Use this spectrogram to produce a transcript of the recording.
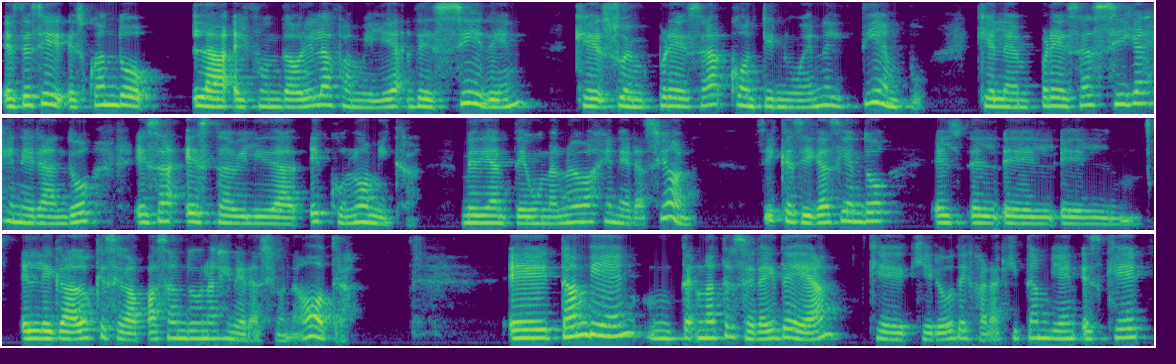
Es decir, es cuando la, el fundador y la familia deciden que su empresa continúe en el tiempo, que la empresa siga generando esa estabilidad económica mediante una nueva generación, ¿sí? que siga siendo el, legado que se va pasando de una generación a otra. Eh, también una tercera idea que quiero dejar aquí también es que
